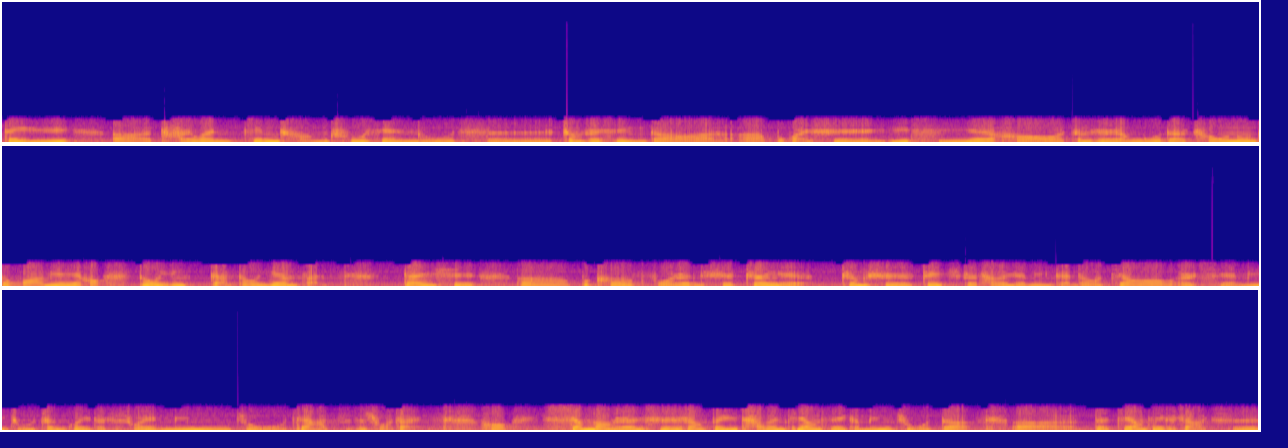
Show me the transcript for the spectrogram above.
对于呃台湾经常出现如此政治性的呃不管是议题也好，政治人物的操弄的画面也好，都已经感到厌烦。但是呃不可否认的是，这也。正是最值得台湾人民感到骄傲，而且弥足珍贵的是所谓民主价值的所在。好，香港人事实上对于台湾这样子一个民主的呃的这样子一个价值、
